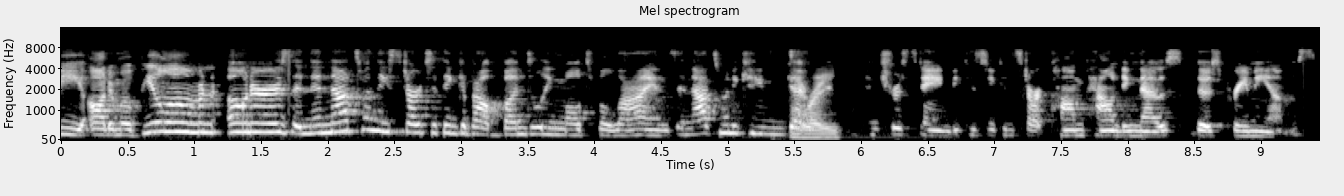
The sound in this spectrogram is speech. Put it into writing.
be automobile owners and then that's when they start to think about bundling multiple lines and that's when it can get right. interesting because you can start compounding those those premiums.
